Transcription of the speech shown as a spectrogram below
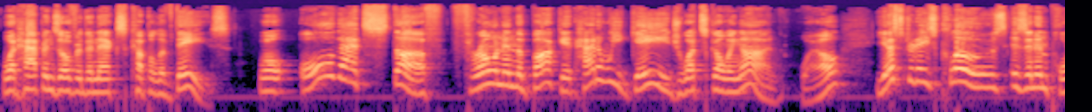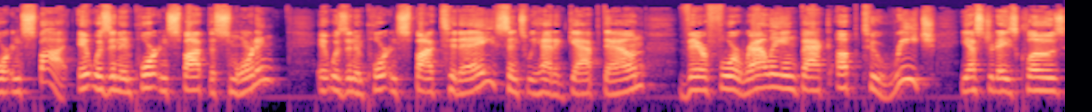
what happens over the next couple of days. Well, all that stuff thrown in the bucket, how do we gauge what's going on? Well, yesterday's close is an important spot. It was an important spot this morning. It was an important spot today since we had a gap down. Therefore, rallying back up to reach yesterday's close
